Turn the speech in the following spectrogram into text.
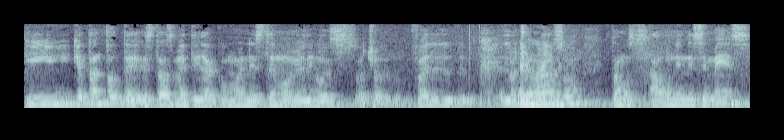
¿Y qué tanto te estás metida como en este movimiento? Digo, es fue el, 8 de marzo, estamos aún en ese mes.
